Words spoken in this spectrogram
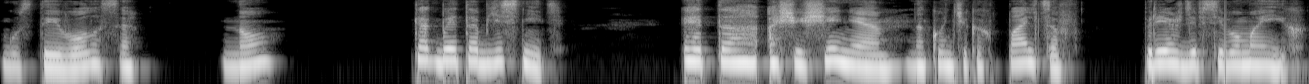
густые волосы. Но... Как бы это объяснить? Это ощущение на кончиках пальцев, прежде всего моих.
